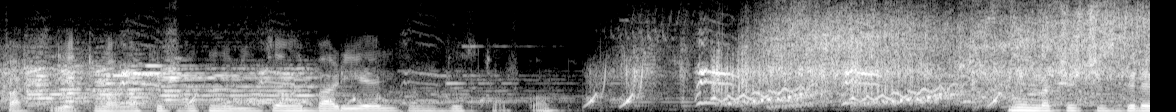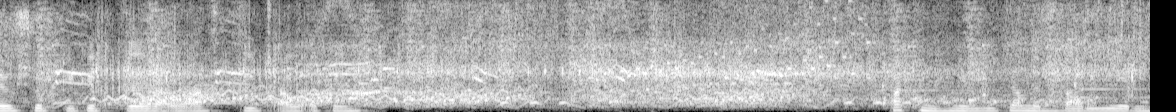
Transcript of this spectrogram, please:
fakt, je tu mám akože také neviditeľné bariéry, to je dosť ťažko. Neviem, na čo ešte zbierajú šupky, keď je last siege, ale OK. Fucking neviditeľné bariéry.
